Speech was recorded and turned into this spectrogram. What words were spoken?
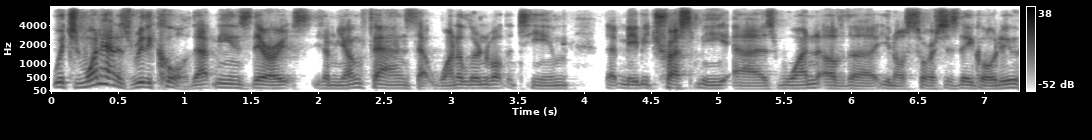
which in one hand is really cool. That means there are some young fans that want to learn about the team that maybe trust me as one of the you know sources they go to,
